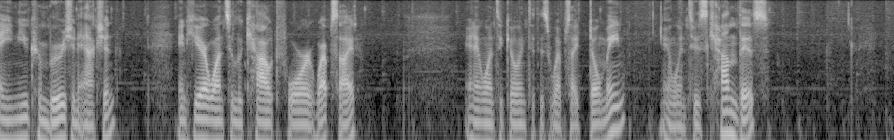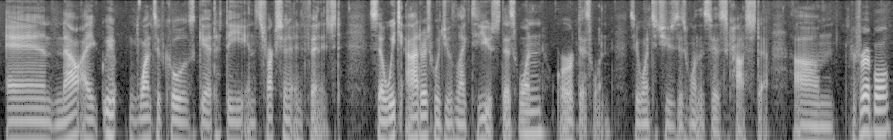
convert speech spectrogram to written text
a new conversion action. And here I want to look out for website. And I want to go into this website domain and want to scan this and now I want to of course get the instruction and finished. So which address would you like to use this one or this one? So you want to choose this one that says Costa. Um, preferable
